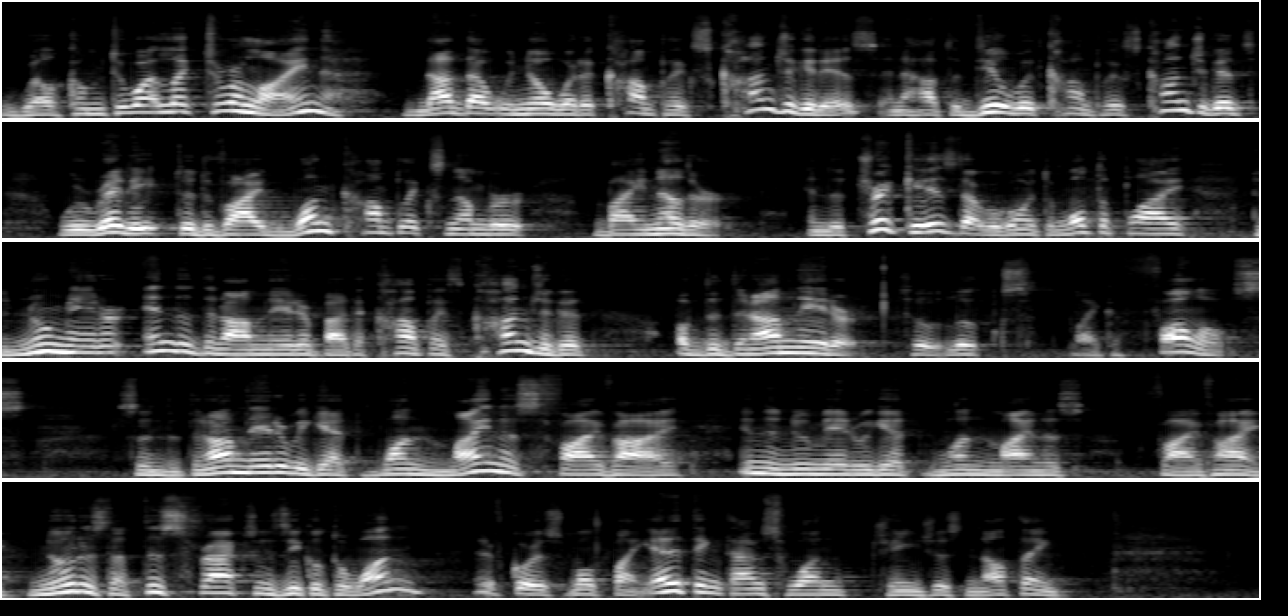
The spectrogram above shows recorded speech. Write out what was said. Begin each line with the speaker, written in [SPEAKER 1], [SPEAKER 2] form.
[SPEAKER 1] Welcome to ilectureonline. Now that we know what a complex conjugate is and how to deal with complex conjugates, we're ready to divide one complex number by another. And the trick is that we're going to multiply the numerator and the denominator by the complex conjugate of the denominator. So it looks like it follows. So in the denominator we get 1 minus 5i, in the numerator we get 1 minus 5i. Notice that this fraction is equal to 1, and of course, multiplying anything times 1 changes nothing.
